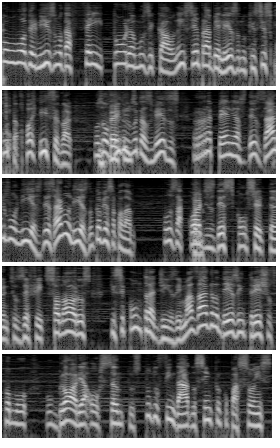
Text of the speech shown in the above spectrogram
com o modernismo da feitura musical. Nem sempre há beleza no que se escuta. Olha isso, Eduardo. Os ouvidos muitas vezes repelem as desarmonias. Desarmonias, nunca vi essa palavra. Os acordes desconcertantes, os efeitos sonoros que se contradizem, mas há grandeza em trechos como o Glória ou Santos, tudo findado sem preocupações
